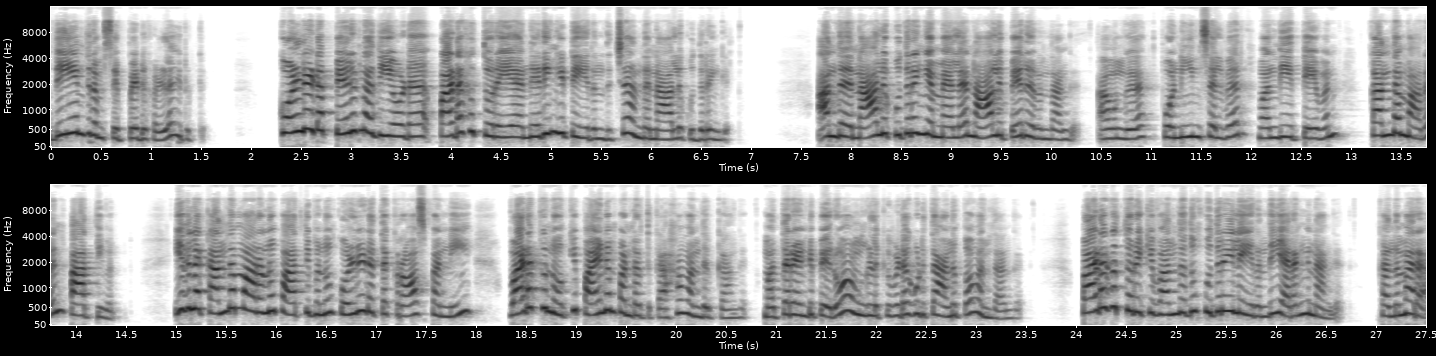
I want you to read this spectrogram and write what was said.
உதயேந்திரம் செப்பேடுகள்ல இருக்கு. கொள்ளிட பெருநதியோட படகுத்துறைய நெருங்கிட்டு இருந்துச்சு அந்த நாலு குதிரைங்க. அந்த நாலு குதிரைங்க மேல நாலு பேர் இருந்தாங்க. அவங்க பொன்னியின் செல்வர் வந்தியத்தேவன் கந்தமாறன் பார்த்திவன் இதுல கந்தமாறனும் பார்த்திபனும் கொள்ளிடத்தை கிராஸ் பண்ணி வடக்கு நோக்கி பயணம் பண்றதுக்காக வந்திருக்காங்க. மத்த ரெண்டு பேரும் அவங்களுக்கு விட கொடுத்து அனுப்ப வந்தாங்க. படகுத்துறைக்கு வந்ததும் குதிரையில இருந்து இறங்குனாங்க. கந்தமாரா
